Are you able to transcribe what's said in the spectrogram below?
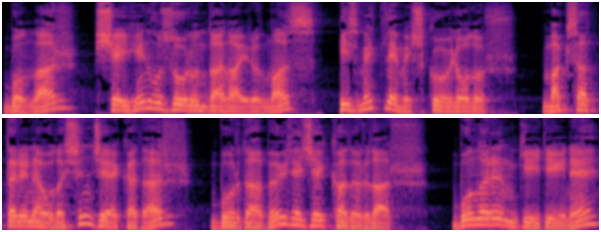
Bunlar şeyhin huzurundan ayrılmaz, hizmetle meşgul olur. Maksatlarına ulaşıncaya kadar burada böylece kalırlar. Bunların giydiğine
